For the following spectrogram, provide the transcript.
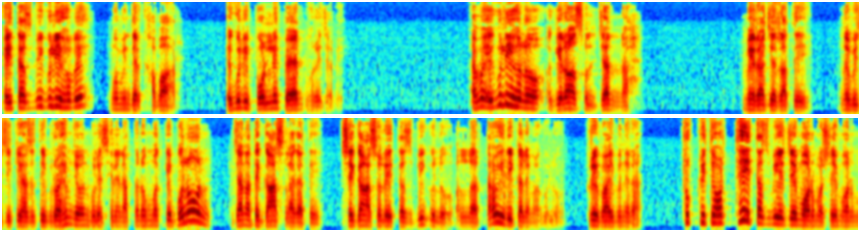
এই তাসবিগুলি হবে মুমিনদের খাবার। এগুলি পড়লে পেট ভরে যাবে। এবং এগুলি হলো গেরাসুল জান্নাহ, মেরাজের রাতে নবীজিকে হজরত ইব্রাহিম যেমন বলেছিলেন, আপনার উম্মতকে বলুন জানাতে গাছ লাগাতে। সে গাছ হলো এই তাসবিগুলো আল্লাহর তাওহিদি কালেমাগুলো। প্রিয় ভাই বোনেরা প্রকৃত অর্থে তাসবির যে মর্ম, সেই মর্ম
